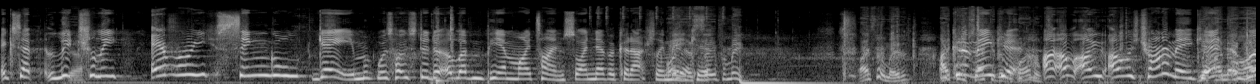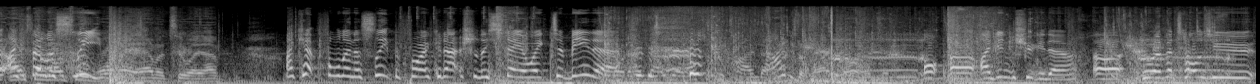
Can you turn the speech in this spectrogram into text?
except literally every single game was hosted at 11 p.m. my time, so I never could actually Oh, make yeah, it. same for me. I still made it. I came couldn't make it. I, I, I, I was trying to make Yeah, it, but I, fell asleep. 1 a.m. and 2 a.m. I kept falling asleep before I could actually stay awake to be there. I didn't mind at all. Oh, uh, I didn't shoot you there. Uh, whoever tells you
